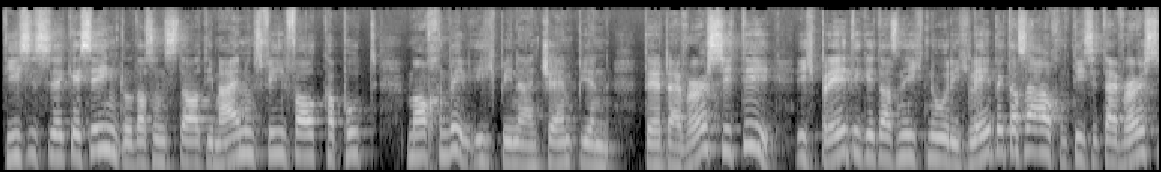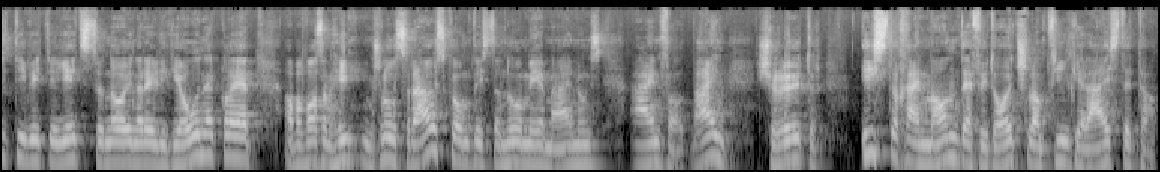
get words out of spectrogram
dieses äh, Gesindel, das uns da die Meinungsvielfalt kaputt machen will. Ich bin ein Champion der Diversity. Ich predige das nicht nur, ich lebe das auch. Und diese Diversity wird ja jetzt zur neuen Religion erklärt. Aber was am hinten Schluss rauskommt, ist dann nur mehr Meinungseinfalt. Nein, Schröder ist doch ein Mann, der für Deutschland viel geleistet hat.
